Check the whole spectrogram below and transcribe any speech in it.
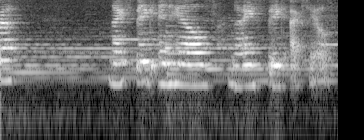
Breath. Nice big inhales, nice big exhales.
